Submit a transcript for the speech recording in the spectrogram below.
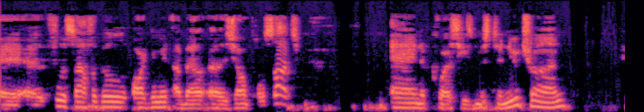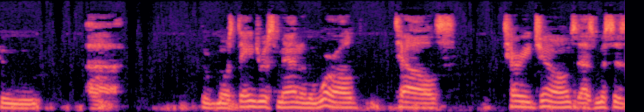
a, a philosophical argument about uh, Jean-Paul Sartre. And of course, he's Mr. Neutron, who uh, the most dangerous man in the world tells Terry Jones as Mrs.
